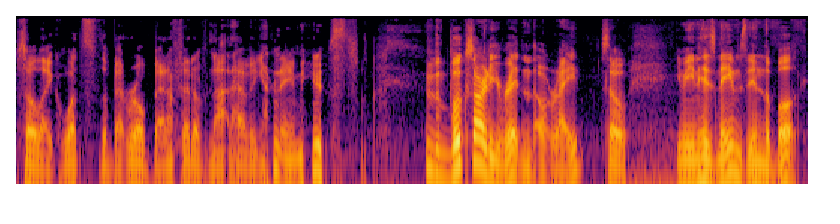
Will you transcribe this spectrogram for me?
So like, what's the be- real benefit of not having your name used? the book's already written though, right? So, you mean his name's in the book.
